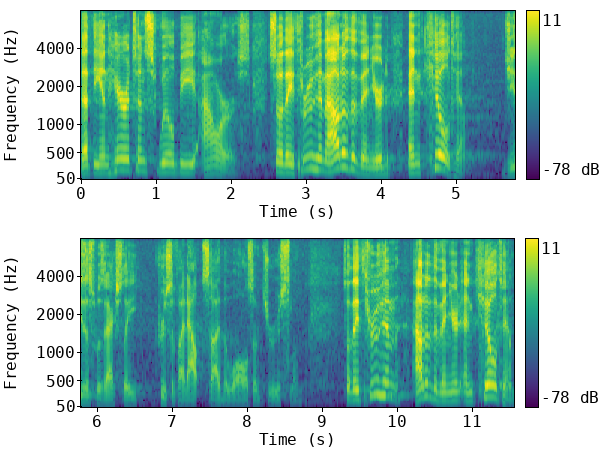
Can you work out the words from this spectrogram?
that the inheritance will be ours. So they threw him out of the vineyard and killed him. Jesus was actually crucified outside the walls of Jerusalem. So they threw him out of the vineyard and killed him.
